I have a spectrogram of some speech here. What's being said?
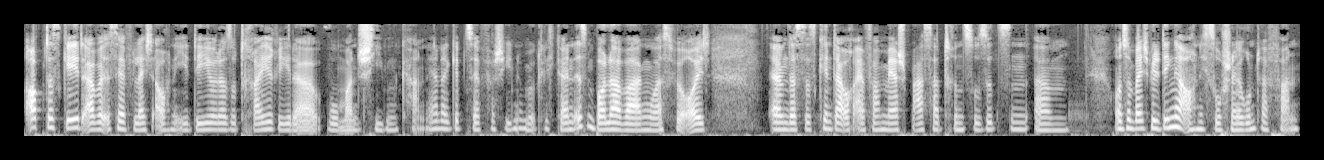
ob das geht, aber ist ja vielleicht auch eine Idee oder so drei Räder, wo man schieben kann. Ja, da gibt's ja verschiedene Möglichkeiten. Ist ein Bollerwagen was für euch? Ähm, dass das Kind da auch einfach mehr Spaß hat, drin zu sitzen ähm, und zum Beispiel Dinge auch nicht so schnell runterfallen.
